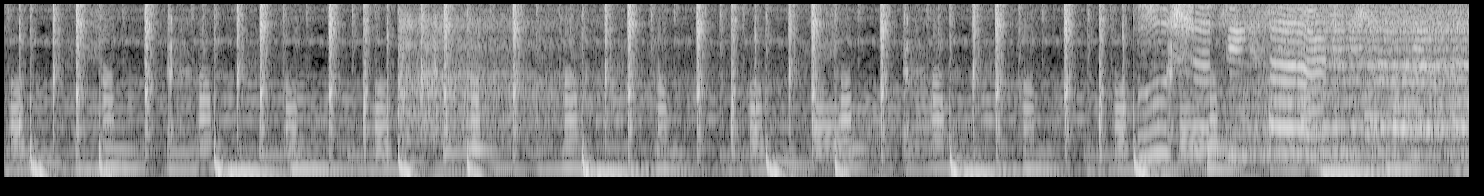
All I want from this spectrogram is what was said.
Who should be heard?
